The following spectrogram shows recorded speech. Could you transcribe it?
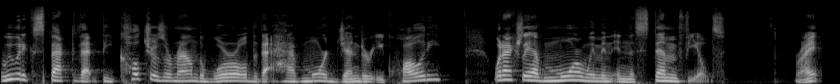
we would expect that the cultures around the world that have more gender equality would actually have more women in the STEM fields, right?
